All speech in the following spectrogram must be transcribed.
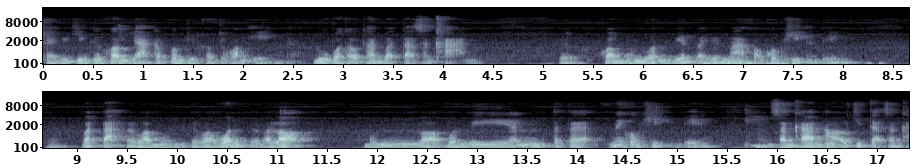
แต่จริงๆคือความอยากกับความหยึดของเจ้าของเองรู้บ่เท่าท่านวัฏฏะสังขารเออความหมุนวนเวียนไปเวียนมาของความคิดนั่นเอง วัตตะแปลว่าหมุนแปลว่าวนแปลว่ารอบ หมุนรอบวนเวียนแต่แต่ในความคิดเอง สังขารเขาเอาจิตตะสังข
